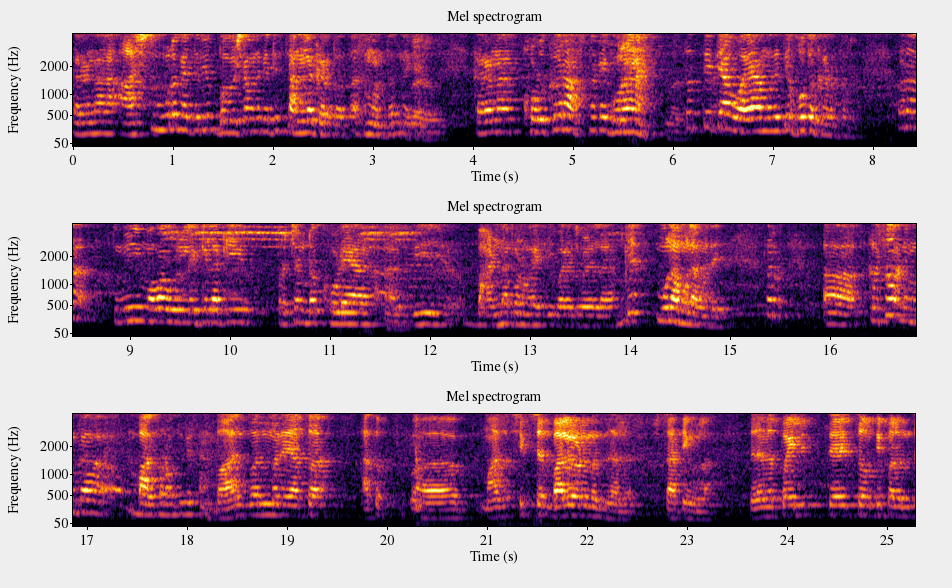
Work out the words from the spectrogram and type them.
कारण अशीच मुलं काहीतरी भविष्यामध्ये काहीतरी चांगलं करतात असं म्हणतात नाही का? बरोबर. कारण खोडकर असणं काही गुन्हा नाही बरोबर. तर ते त्या वयामध्ये ते होतं खरं तर तर तुम्ही मला उल्लेख केला की प्रचंड खोड्या अगदी भांडणं पण व्हायची बऱ्याच वेळेला म्हणजे मुला मुलामध्ये तर अं, कसं नेमकं बालपण होतं ते सांग बालपणमध्ये असं आता माझं शिक्षण बालवाडीमध्ये झालं स्टार्टिंगला त्याच्यानंतर पहिली ते चौथीपर्यंत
